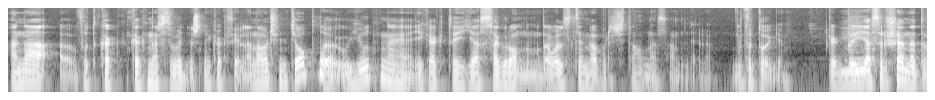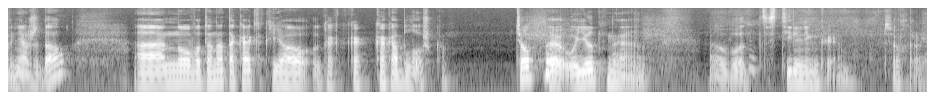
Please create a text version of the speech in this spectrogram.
она, э, вот как, как наш сегодняшний коктейль, она очень теплая, уютная, и как-то я с огромным удовольствием ее прочитал на самом деле, в итоге. Как бы я совершенно этого не ожидал, а, но вот она такая, как я, как, как, как обложка. Теплая, уютная, вот, стильненькая, все хорошо.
